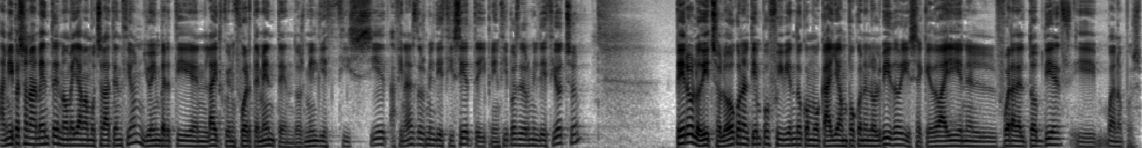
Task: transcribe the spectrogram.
A mí personalmente no me llama mucho la atención. Yo invertí en Litecoin fuertemente en 2017, a finales de 2017 y principios de 2018. Pero lo dicho, luego con el tiempo fui viendo cómo caía un poco en el olvido y se quedó ahí en el fuera del top 10 y bueno, pues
